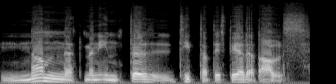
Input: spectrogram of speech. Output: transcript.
namnet men inte tittat i spelet alls.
